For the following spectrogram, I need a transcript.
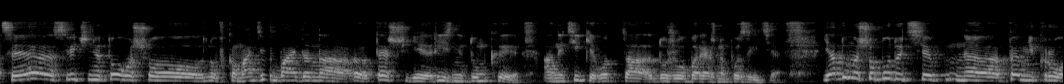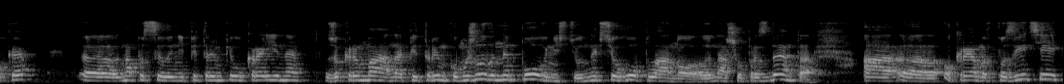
це свідчення того, що ну в команді Байдена теж є різні думки, а не тільки от та дуже обережна позиція. Я думаю, що будуть певні кроки на посилення підтримки України, зокрема на підтримку, можливо, не повністю, не всього плану е, нашого президента, а е, окремих позицій.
